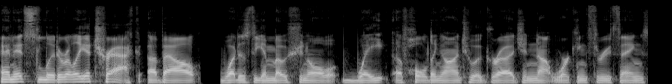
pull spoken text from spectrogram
and it's literally a track about what is the emotional weight of holding on to a grudge and not working through things.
